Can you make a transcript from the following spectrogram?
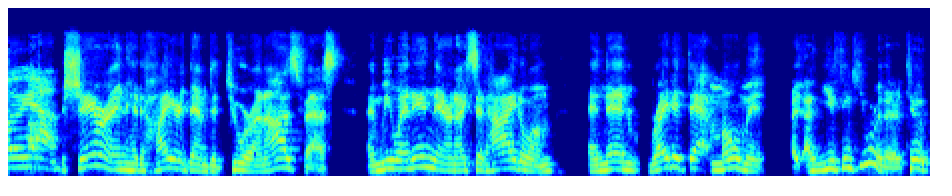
oh yeah. Sharon had hired them to tour on Ozzfest, and we went in there and I said hi to him, and then right at that moment. I, I, you think you were there too?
